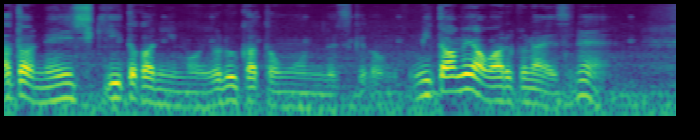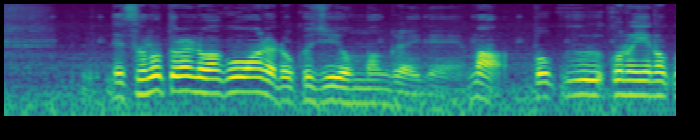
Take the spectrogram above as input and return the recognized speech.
あとは年式とかにもよるかと思うんですけど見た目は悪くないですね。でその隣のワゴン R は64万ぐらいでまあ僕この家の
